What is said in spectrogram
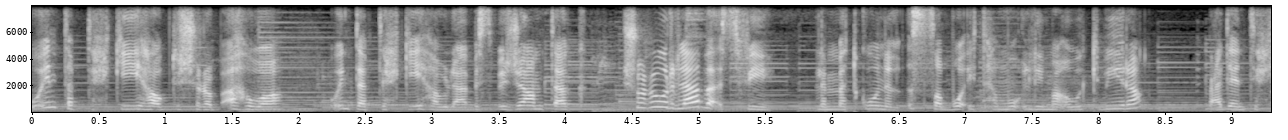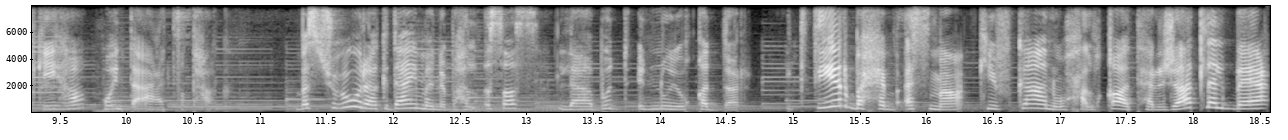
وإنت بتحكيها وبتشرب قهوة وإنت بتحكيها ولابس بيجامتك شعور لا بأس فيه لما تكون القصة بوقتها مؤلمة أو كبيرة بعدين تحكيها وإنت قاعد تضحك. بس شعورك دايما بهالقصص لابد إنه يقدر. كتير بحب أسمع كيف كانوا حلقات هرجات للبيع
